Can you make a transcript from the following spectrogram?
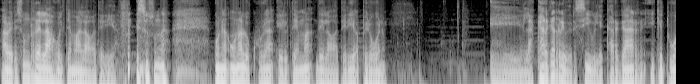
A ver, es un relajo el tema de la batería. Eso es una, una, locura el tema de la batería. Pero bueno, eh, la carga reversible, cargar y que tú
